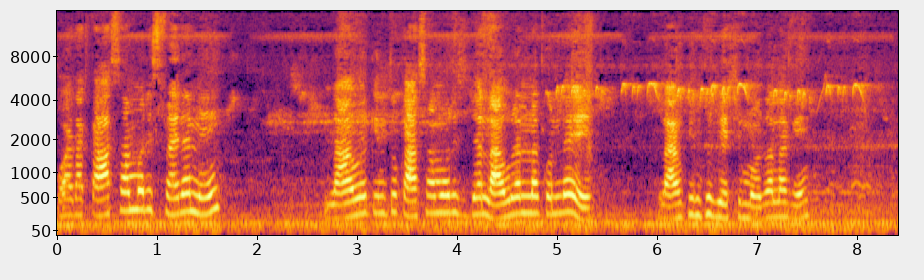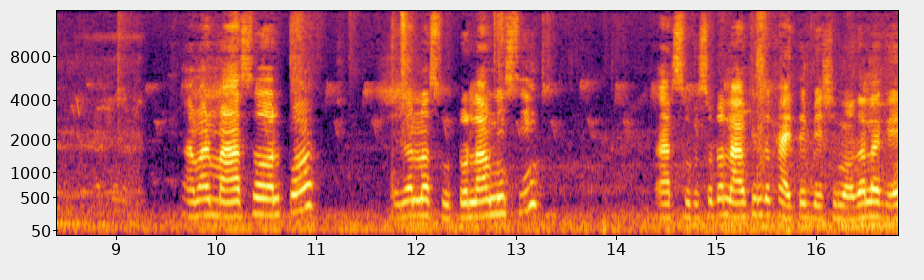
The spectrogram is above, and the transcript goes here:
কটা কাঁচামরিচ পায়রা নেই? লাউয়ে কিন্তু কাঁচামরিচ দিয়ে লাউ রান্না করলে লাউ কিন্তু বেশি মজা লাগে। আমার মাছও অল্প এই জন্য ছোটো লাউ নিছি। আর ছোটো ছোটো লাউ কিন্তু খাইতে বেশি মজা লাগে।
